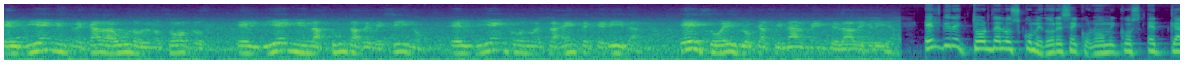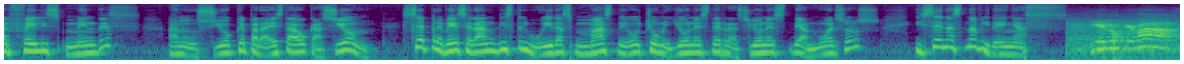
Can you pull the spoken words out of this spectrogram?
el bien entre cada uno de nosotros, el bien en las juntas de vecinos, el bien con nuestra gente querida. Eso es lo que finalmente da alegría. El director de los comedores económicos, Edgar Félix Méndez, anunció que para esta ocasión se prevé serán distribuidas más de 8 millones de raciones de almuerzos y cenas navideñas. Y en lo que va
